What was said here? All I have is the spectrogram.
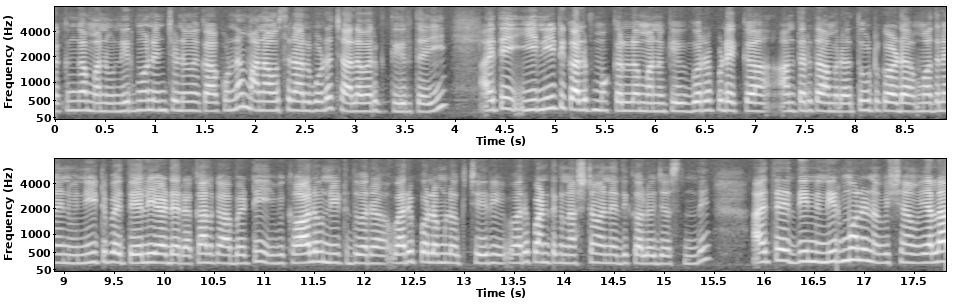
రకంగా మనం నిర్మూలించడమే కాకుండా మన అవసరాలు కూడా చాలా వరకు తీరుతాయి. అయితే ఈ నీటి కలుపు మొక్కల్లో మనకి గుర్రపడెక్క అంతరతామర తూటుకోడ మొదలైనవి నీటిపై తేలియాడే రకాలు కాబట్టి ఇవి కాలువ నీటి ద్వారా వరి పొలంలోకి చేరి వరి పంటకు నష్టం అనేది కలుగజేస్తుంది. అయితే దీన్ని నిర్మూలన విషయం ఎలా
